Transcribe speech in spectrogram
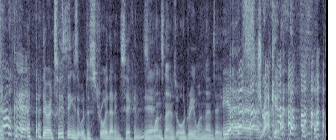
Struck it. There are two things that would destroy that in seconds. Yeah. One's name's Audrey and one name's Evie. Yeah. Struck it.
